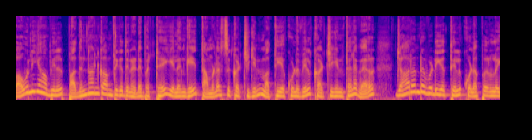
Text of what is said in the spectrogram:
வவுனியாவில் பதினான்காம் தேதி நடைபெற்ற இலங்கை தமிழரசுக் கட்சியின் மத்திய குழுவில் கட்சியின் தலைவர் ஜாரண்ட விடயத்தில் குழப்பநிலை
